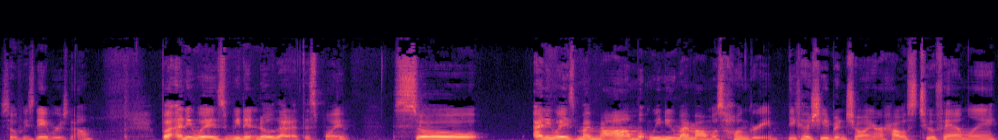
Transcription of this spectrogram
Sophie's neighbors now. But anyways, we didn't know that at this point. So, anyways, my mom, we knew my mom was hungry because she'd been showing our house to a family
